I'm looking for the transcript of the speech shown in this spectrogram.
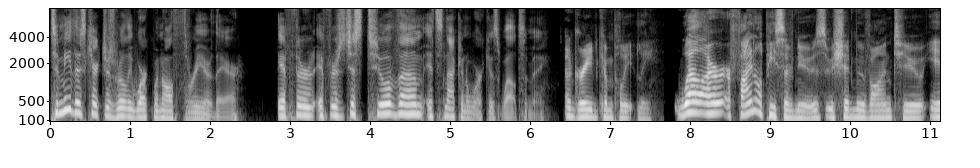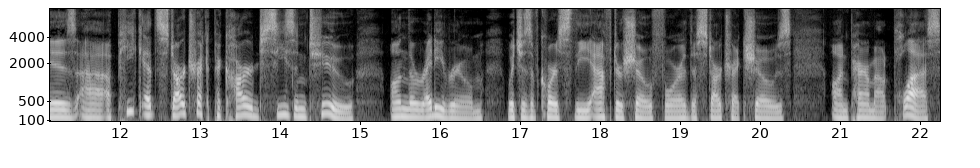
to me those characters really work when all three are there. If there if there's just two of them, it's not going to work as well to me. Agreed completely. Well, our, final piece of news we should move on to is uh, a peek at Star Trek Picard season two on the Ready Room, which is, of course, the after show for the Star Trek shows on Paramount Plus.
